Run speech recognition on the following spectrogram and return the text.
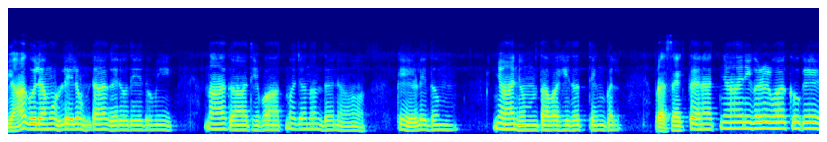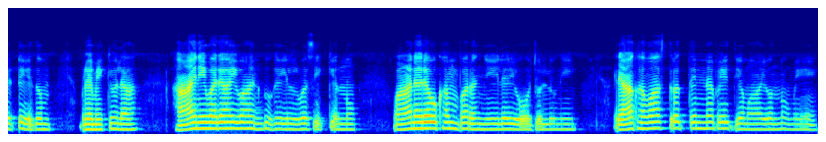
വ്യാകുലമുള്ളിലുണ്ടാകരുതേതുമേ. നാഗാധിപാത്മജനന്ദന കേളിതം. ഞാനും തവഹിതത്തിങ്കൽ പ്രസക്തനജ്ഞാനികൾ വാക്കു കേട്ടേതും ഭ്രമിക്കുല. ഹാനി വാൻകുകയിൽ വസിക്കുന്നു. വാനരൗഖം പറഞ്ഞിലയോ ചൊല്ലു നീ. രാഘവാസ്ത്രത്തിനഭേദ്യമായൊന്നുമേ.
